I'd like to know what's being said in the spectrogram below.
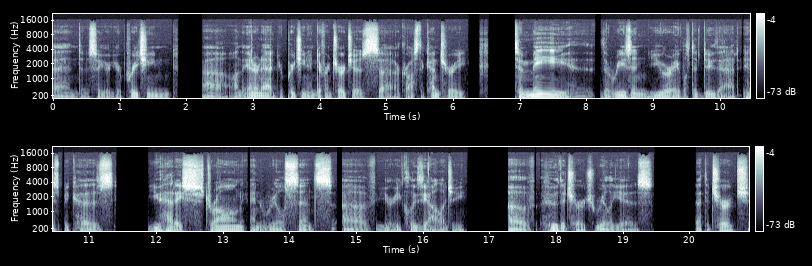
And so you're, you're preaching uh, on the internet, you're preaching in different churches uh, across the country. To me, the reason you were able to do that is because you had a strong and real sense of your ecclesiology, of who the church really is, that the church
